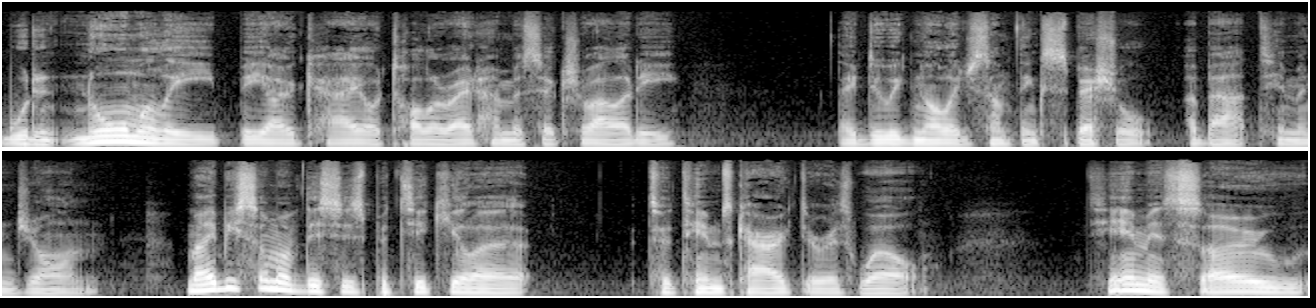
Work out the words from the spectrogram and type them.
wouldn't normally be okay or tolerate homosexuality, they do acknowledge something special about Tim and John. maybe some of this is particular to Tim's character as well. Tim is so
